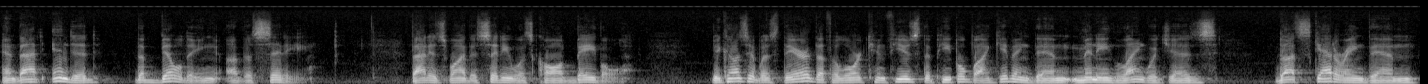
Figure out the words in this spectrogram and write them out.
and that ended the building of the city. That is why the city was called Babel, because it was there that the Lord confused the people by giving them many languages, thus scattering them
